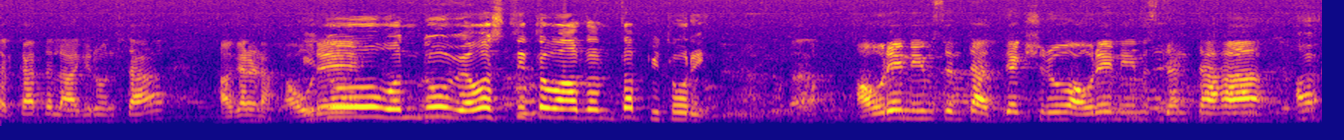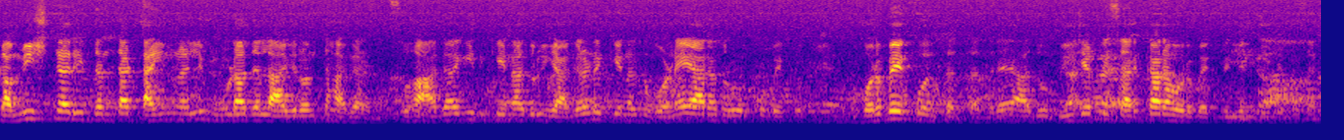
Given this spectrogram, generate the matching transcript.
ಸರ್ಕಾರದಲ್ಲಿ ಆಗಿರುವಂತ ಹಗರಣ. ಅವರೇ ಒಂದು ವ್ಯವಸ್ಥಿತವಾದಂತ ಪಿತೋರಿ. ಅವರೇ ನೇಮಿಸಿದಂತ ಅಧ್ಯಕ್ಷರು ಅವರೇ ನೇಮಿಸಿದಂತಹ ಕಮಿಷನರ್ ಇದ್ದಂತ ಟೈಮ್ನಲ್ಲಿ ಮೂಡಾದಲ್ಲಿ ಆಗಿರುವಂತಹ ಹಗರಣ. ಸೊ ಹಾಗಾಗಿ ಇದಕ್ಕೆ ಏನಾದ್ರು ಈ ಹಗರಣಕ್ಕೆ ಏನಾದ್ರು ಹೊಣೆ ಯಾರಾದ್ರೂ ಹೊರಕೋಬೇಕು ಹೊರಬೇಕು ಅಂತಂತಂದ್ರೆ ಅದು ಬಿಜೆಪಿ ಸರ್ಕಾರ ಹೊರಬೇಕು ಬಿಜೆಪಿ ಸರ್ಕಾರ.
